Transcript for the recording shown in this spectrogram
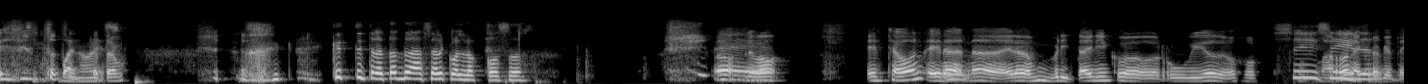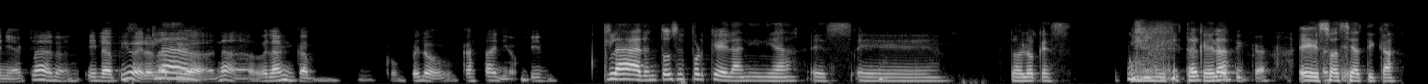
Entonces, bueno, eso. ¿Qué estoy tratando de hacer con los cosos? Oh, Eh, El chabón era uh. nada, era un británico rubio de ojos Sí, sí, marrones, de- creo que tenía, claro. Y la piba era Claro. una piba, nada, blanca, con pelo castaño, fin. Claro, entonces, ¿por qué la niña es eh, todo lo que es? ¿Cómo me dijiste que era? Eso, asiática.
